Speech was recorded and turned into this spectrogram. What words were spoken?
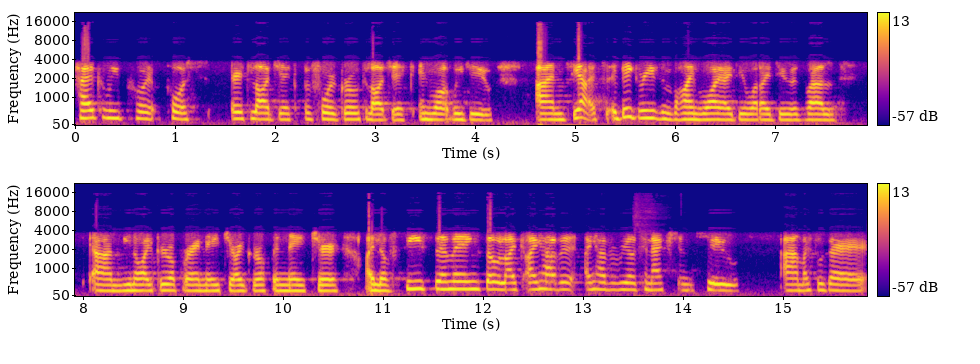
how can we put, put earth logic before growth logic in what we do? And yeah, it's a big reason behind why I do what I do as well. Um, you know, I grew up around nature. I grew up in nature. I love sea swimming. So like, I have a, I have a real connection to, um, I suppose our,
